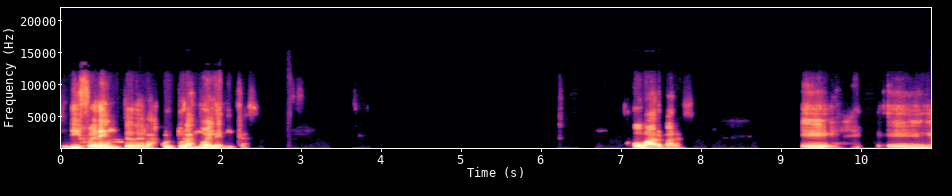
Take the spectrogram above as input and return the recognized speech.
diferente de las culturas no helénicas, o bárbaras, eh, eh,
